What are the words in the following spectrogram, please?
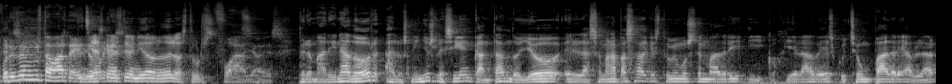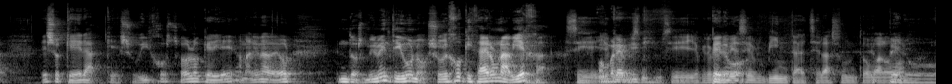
Por eso me gusta más, de hecho. Tendrías que haberte venido a uno de los tours. es- Fua, ya ves. Pero Marinador a los niños le siguen cantando. Yo, en la semana pasada que estuvimos en Madrid y cogí el ave, escuché a un padre hablar eso que era, que su hijo solo quería ir a Marinador en 2021. Su hijo quizá era una vieja. Sí, Hombre, yo creo, que, sí, yo creo pero- que debía ser vintage el asunto o algo. Pero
